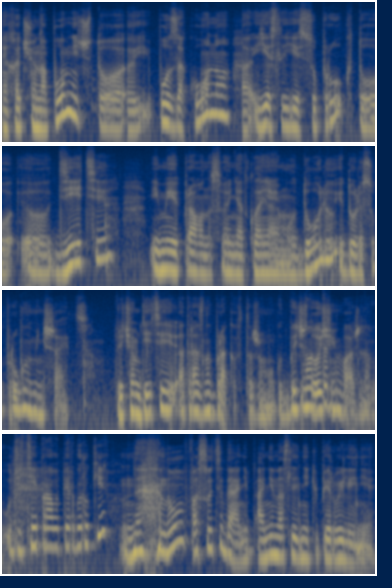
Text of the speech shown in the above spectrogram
я хочу напомнить, что э, по закону, э, если есть супруг, то э, дети имеют право на свою неотклоняемую долю, и доля супруга уменьшается. Причем дети от разных браков тоже могут быть, что очень важно. У детей право первой руки? Ну, по сути, да, они, они наследники первой линии.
